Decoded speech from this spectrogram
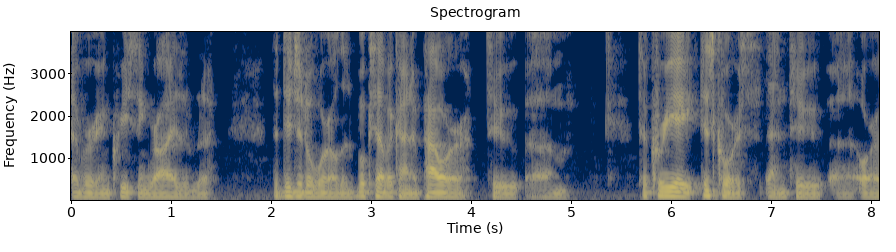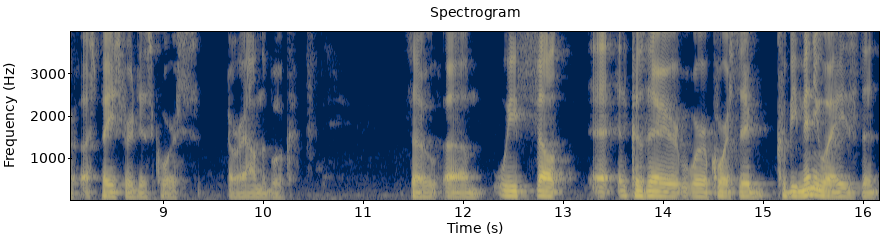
ever increasing rise of the the digital world that books have a kind of power to um, to create discourse and to uh, or a space for discourse around the book. So um, we felt because uh, there were, of course, there could be many ways that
